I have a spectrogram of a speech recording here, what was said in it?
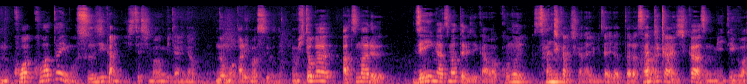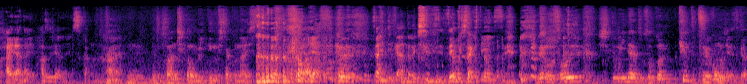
うもうコアコアタイムを数時間にしてしまうみたいなのもありますよね。でも人が集まる全員が集まってる時間はこの3時間しかないみたいだったら3時間しかそのミーティングは入らないはずじゃないですか、はい。うん、でも3時間もミーティングしたくないっす。いや3時間のうち全部したくていいです。ねでもそういう仕組みになるとそこにキュッて詰め込むじゃないですか。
